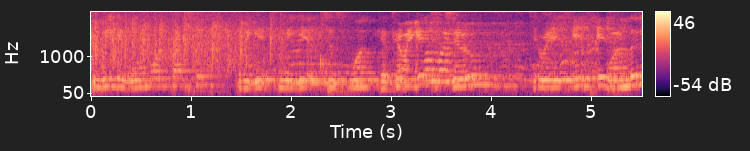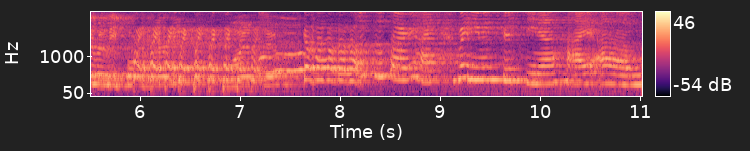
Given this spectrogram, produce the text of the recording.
Can we get one more question? Can we get, can we get just one? Can we get to two? Can we, it's, it's literally four. Quick, quick, quick, quick, quick, quick, quick, One, quick. two. Go, go, go, go, go. I'm so sorry. Hi, my name is Christina. Hi, um,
